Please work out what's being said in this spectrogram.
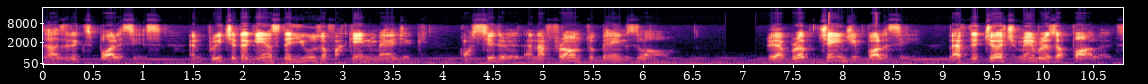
Hazlik's policies and preached against the use of arcane magic, considered an affront to Bane's law. The abrupt change in policy left the church members appalled.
